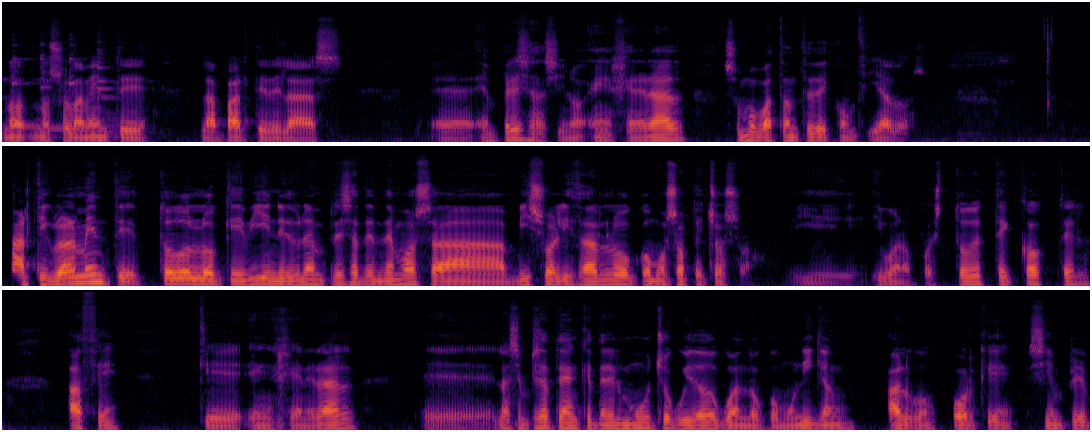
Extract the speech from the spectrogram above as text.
No, solamente la parte de las eh, empresas, sino en general somos bastante desconfiados. Particularmente todo lo que viene de una empresa tendemos a visualizarlo como sospechoso. Y, bueno, pues todo este cóctel hace que en general eh, las empresas tengan que tener mucho cuidado cuando comunican algo porque siempre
